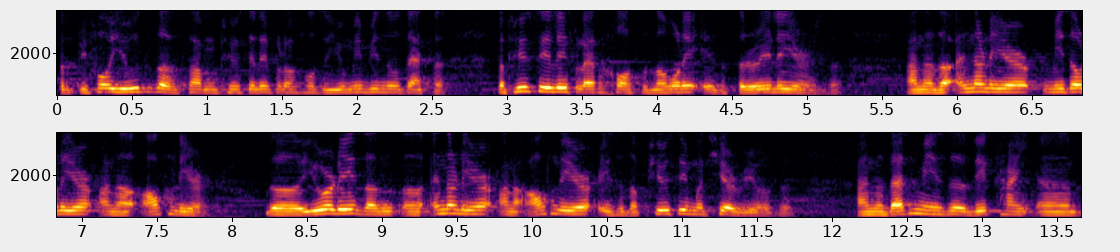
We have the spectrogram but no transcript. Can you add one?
Before you use the, some PVC layflat hose, you maybe know that uh, the PVC layflat hose normally is three layers, and the inner layer, middle layer, and outer layer. The usually the uh, inner layer and outer layer is the PVC materials, and that means they can uh,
